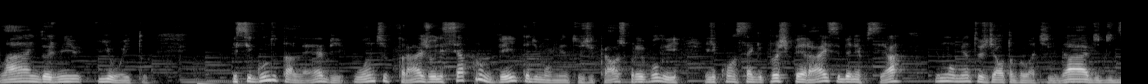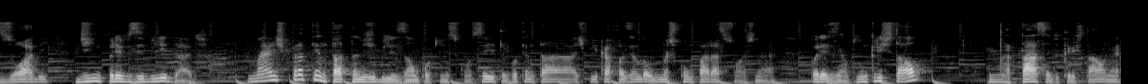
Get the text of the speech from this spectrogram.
lá em 2008. E segundo Taleb, o antifrágil ele se aproveita de momentos de caos para evoluir. Ele consegue prosperar e se beneficiar em momentos de alta volatilidade, de desordem, de imprevisibilidade. Mas para tentar tangibilizar um pouquinho esse conceito, eu vou tentar explicar fazendo algumas comparações. Né? Por exemplo, um cristal, uma taça de cristal, né?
